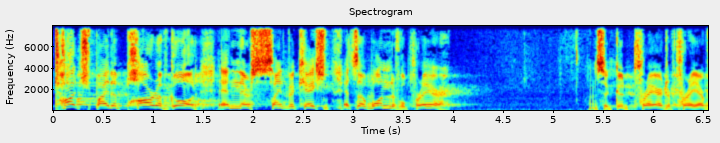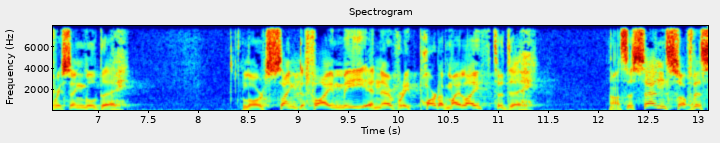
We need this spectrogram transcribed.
touched by the power of God in their sanctification. It's a wonderful prayer. It's a good prayer to pray every single day. Lord, sanctify me in every part of my life today. That's the sense of this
